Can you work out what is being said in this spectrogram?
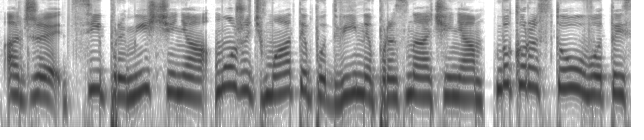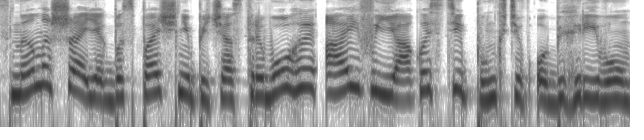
Адже ці приміщення можуть мати подвійне призначення, використовуватись не лише як безпечні під час тривоги, а й в якості пунктів обігріву.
